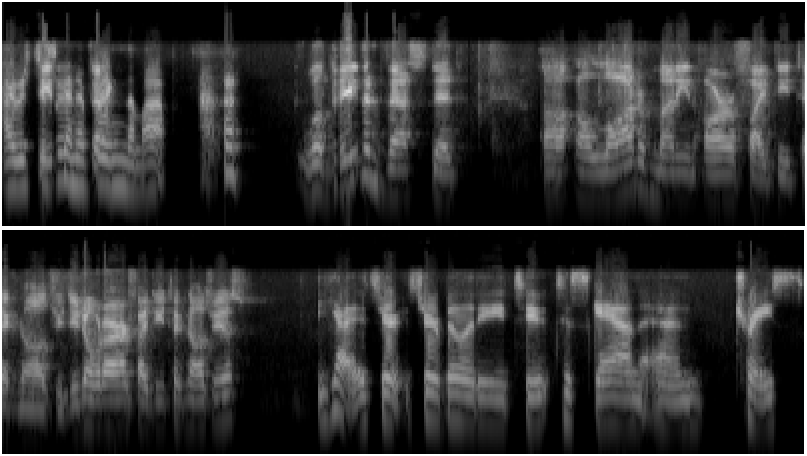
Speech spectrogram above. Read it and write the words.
I was just going to bring them up. well, they've invested uh, a lot of money in RFID technology. Do you know what RFID technology is? Yeah, it's your it's your ability to to scan and trace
